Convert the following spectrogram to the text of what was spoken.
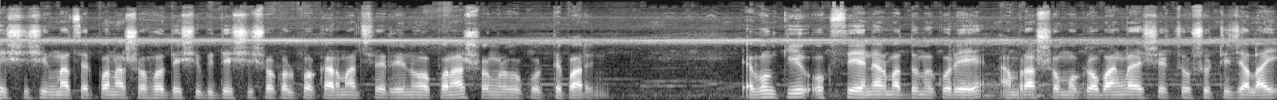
দেশি শিং মাছের পোনা সহ দেশি বিদেশি সকল প্রকার মাছের রেণু ও পোনা সংগ্রহ করতে পারেন। এবং কি অক্সিজেনের মাধ্যমে করে আমরা সমগ্র বাংলাদেশের চৌষট্টি জেলায়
